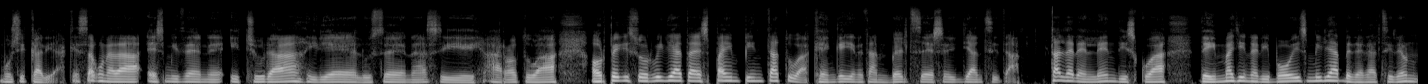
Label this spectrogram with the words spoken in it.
musikariak. Ezaguna da esmiden eh, itxura, hile luzen hasi arrotua, aurpegi zurbila eta espain pintatuak gehienetan beltzez jantzita. Talderen lehen diskoa The Imaginary Boys mila bederatzireun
